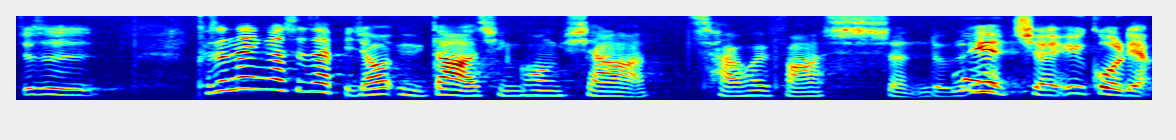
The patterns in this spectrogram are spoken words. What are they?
就是可是那应该是在比较雨大的情况下才会发生，对不对？因为前遇过两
